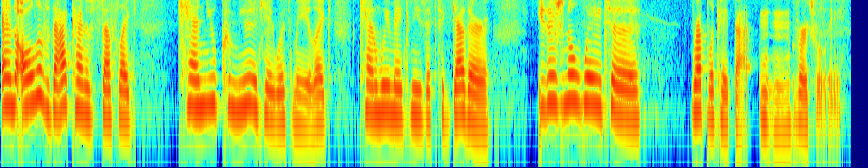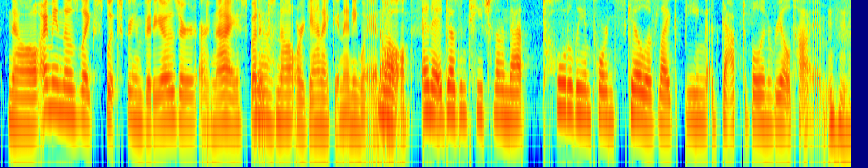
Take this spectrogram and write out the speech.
And all of that kind of stuff like can you communicate with me? Like can we make music together? There's no way to replicate that Mm-mm. virtually. No, I mean those like split screen videos are, are nice, but yeah. it's not organic in any way at no. all. And it doesn't teach them that totally important skill of like being adaptable in real time. Mm-hmm.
